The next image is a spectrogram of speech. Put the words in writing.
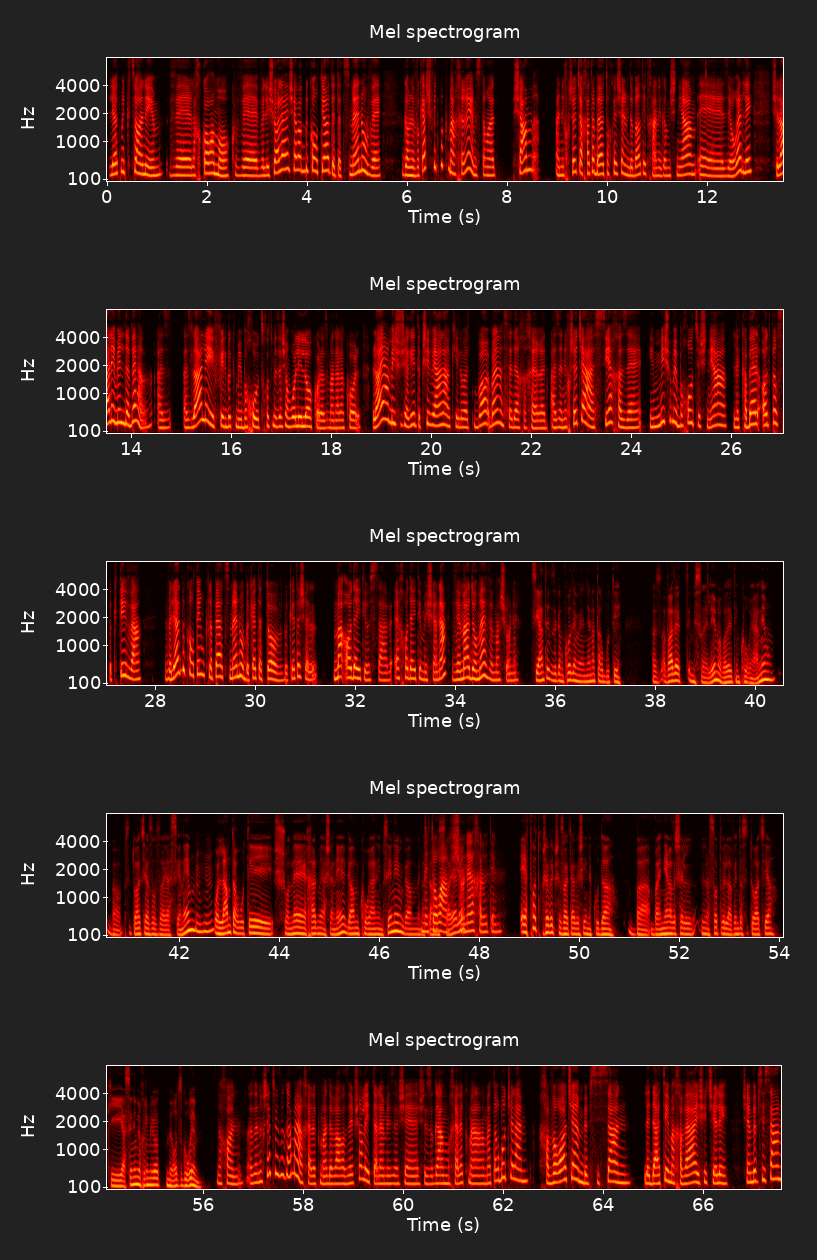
להיות מקצוענים ולחקור עמוק ו- ולשאול שאלות ביקורתיות את עצמנו וגם לבקש פידבק מאחרים, זאת אומרת, שם אני חושבת שאחת הבעיות, תוך כדי שאני מדברת איתך, אני גם שנייה, אה, זה יורד לי, שלא היה לי מי לדבר. אז, אז לא היה לי פידבק מבחוץ, חוץ מזה שאמרו לי לא כל הזמן על הכל. לא היה מישהו שיגיד, תקשיבי, אנה, כאילו, בואי בוא ננסה דרך אחרת. אז אני חושבת שהשיח הזה, עם מישהו מבחוץ, ששנייה לקבל עוד פרספקטיבה, ולהיות ביקורתיים כלפי עצמנו בקטע טוב, בקטע של מה עוד הייתי עושה, ואיך עוד הייתי משנה, ומה דומה ומה שונה. ציינת את זה גם קודם, העניין התרבותי. אז עבדת עם ישראלים, עבדת עם קוריאנים, בסיטואציה הזו זה היה סינים. Mm-hmm. עולם תרבותי שונה אחד מהשני, גם קוריאנים סינים, גם מן הסתם ישראלים. מטורף, שונה לחלוטין. איפה את חושבת שזו הייתה איזושהי נקודה בעניין הזה של לנסות ולהבין את הסיטואציה? כי הסינים יכולים להיות מאוד סגורים. נכון, אז אני חושבת שזה גם היה חלק מהדבר הזה, אי אפשר להתעלם מזה ש, שזה גם חלק מה, מהתרבות שלהם. חברות שהן בבסיסן, לדעתי, מהחוויה האישית שלי, שהן בבסיסן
